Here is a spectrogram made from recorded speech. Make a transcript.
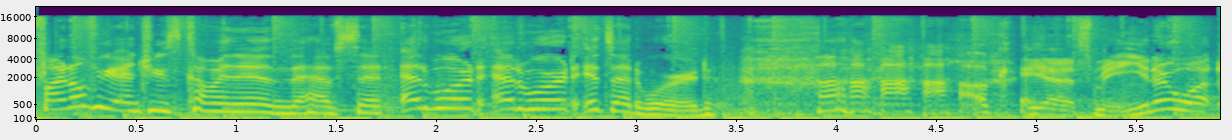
Final few entries coming in that have said Edward, Edward, it's Edward. okay. Yeah, it's me. You know what?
